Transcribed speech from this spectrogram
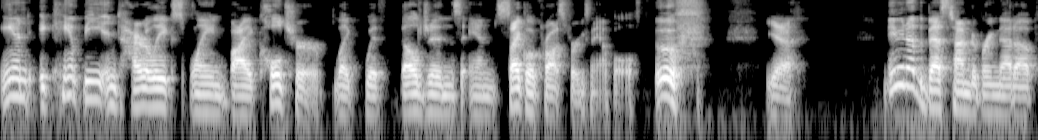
and it can't be entirely explained by culture, like with Belgians and cyclocross, for example. Oof. Yeah. Maybe not the best time to bring that up.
